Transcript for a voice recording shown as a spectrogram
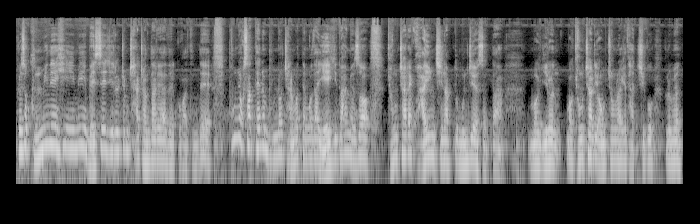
그래서 국민의힘이 메시지를 좀 잘 전달해야 될 것 같은데 폭력 사태는 분명 잘못된 거다 얘기도 하면서 경찰의 과잉 진압도 문제였었다. 뭐 이런 뭐 경찰이 엄청나게 다치고 그러면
